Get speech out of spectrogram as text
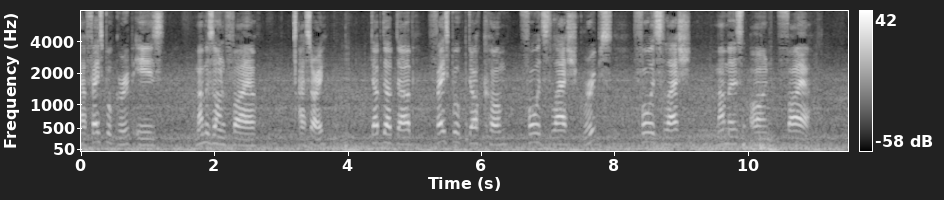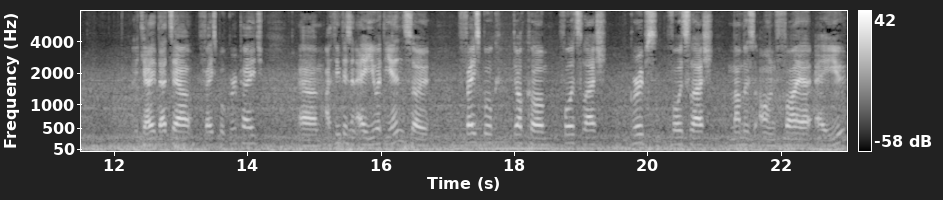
our Facebook group is Mamas on Fire. Uh, sorry, www.facebook.com forward slash groups forward slash Mamas on Fire. Okay, that's our Facebook group page. Um, I think there's an AU at the end, so facebook.com forward slash groups forward slash mamas on fire AU.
